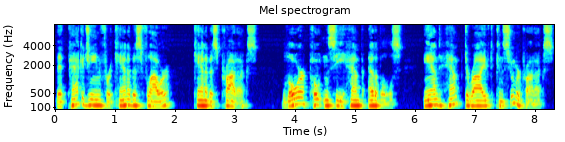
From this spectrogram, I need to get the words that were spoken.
that packaging for cannabis flower, cannabis products, lower potency hemp edibles, and hemp derived consumer products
